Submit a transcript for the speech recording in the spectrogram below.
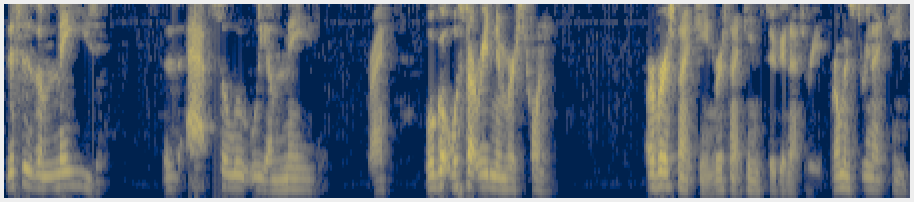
This is amazing. This is absolutely amazing, right? We'll go we'll start reading in verse 20. Or verse 19. Verse 19 is too good not to read. Romans 3:19.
